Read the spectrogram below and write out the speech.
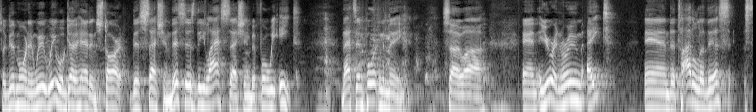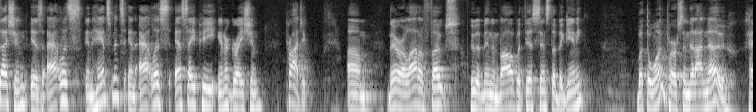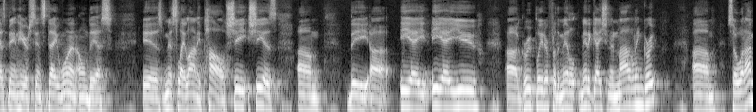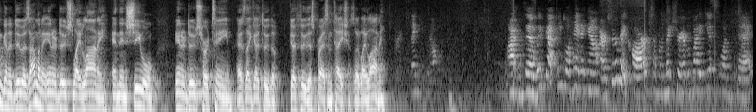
So good morning. We, we will go ahead and start this session. This is the last session before we eat. That's important to me. So, uh, and you're in room eight, and the title of this session is Atlas Enhancements and Atlas SAP Integration Project. Um, there are a lot of folks who have been involved with this since the beginning, but the one person that I know has been here since day one on this is Miss Leilani Paul. She she is um, the uh, EA, EAU uh, group leader for the mitigation and modeling group. Um, so what I'm going to do is I'm going to introduce Leilani, and then she will introduce her team as they go through the go through this presentation. So Leilani. Thank you, All right, so we've got people handing out our survey cards. I'm going to make sure everybody gets one today.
